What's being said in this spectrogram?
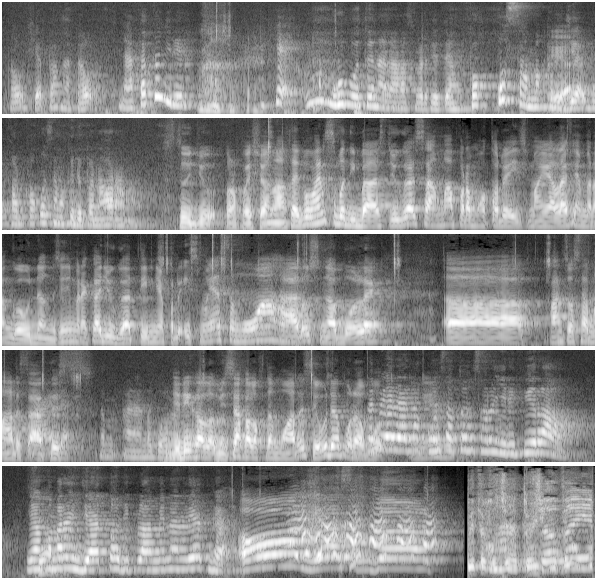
Tahu siapa nggak tahu. Nyata tuh jadi. Kayak emang gue butuhin anak-anak seperti itu yang fokus sama kerja Iya. bukan fokus sama kehidupan orang. Setuju, profesional. Tapi kemarin sempat dibahas juga sama promotor dari Ismaya Live yang bareng gue undang di sini. Mereka juga timnya per Ismaya semua harus nggak boleh eh pansos sama artis-artis. Jadi kalau bisa kalau ketemu artis ya udah pura-pura. Tapi ada anak gue aja. satu yang selalu jadi viral. Yang kemarin jatuh di pelaminan lihat nggak? Oh iya sempat. Coba ya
